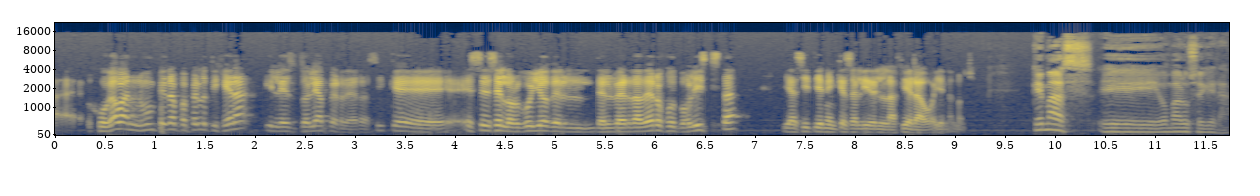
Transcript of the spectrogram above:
eh, jugaban un piedra, papel o tijera y les dolía perder. Así que ese es el orgullo del, del verdadero futbolista y así tienen que salir en la fiera hoy en la noche. ¿Qué más, eh, Omar Oseguera?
